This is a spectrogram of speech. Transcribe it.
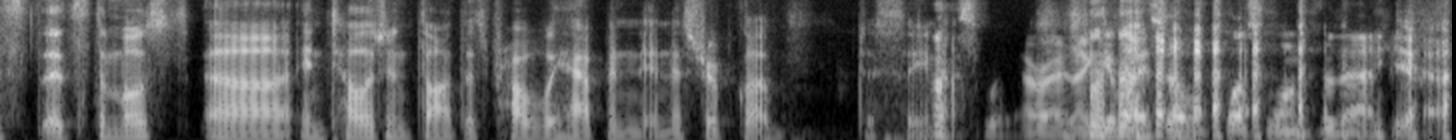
That's that's the most uh, intelligent thought that's probably happened in a strip club. Just so you know. All right, I give myself a plus one for that. Yeah.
